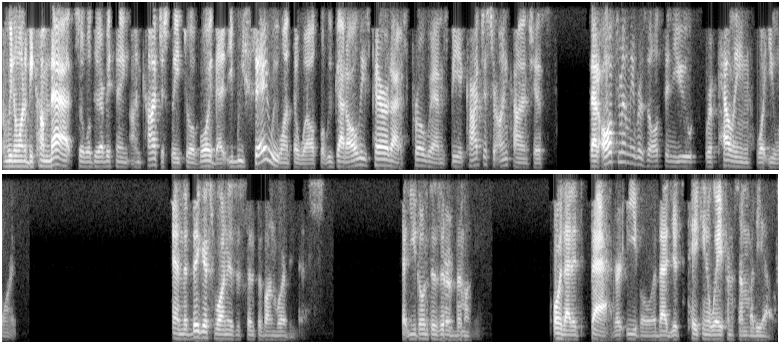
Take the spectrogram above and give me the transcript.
And we don't want to become that, so we'll do everything unconsciously to avoid that. We say we want the wealth, but we've got all these paradigms, programs, be it conscious or unconscious, that ultimately results in you repelling what you want. And the biggest one is a sense of unworthiness, that you don't deserve the money, or that it's bad or evil, or that it's taking away from somebody else.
